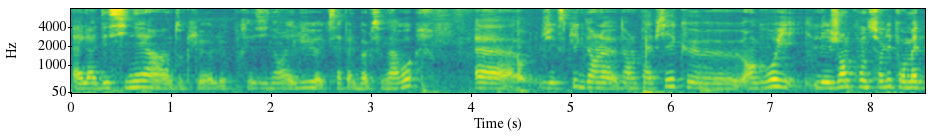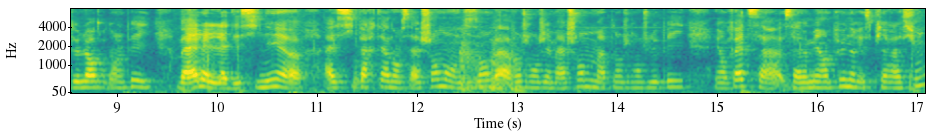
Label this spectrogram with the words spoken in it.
elle a dessiné donc le président élu qui s'appelle Bolsonaro. Euh, J'explique dans le, papier que, en gros, les gens comptent sur lui pour mettre de l'ordre dans le pays. Bah, elle, elle l'a dessiné euh, assis par terre dans sa chambre en disant bah, Avant, je rangeais ma chambre, maintenant, je range le pays. Et en fait, ça, ça met un peu une respiration.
